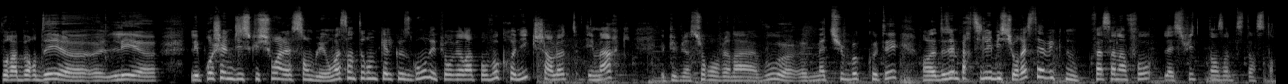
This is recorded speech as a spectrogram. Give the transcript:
pour aborder euh, les, euh, les prochaines discussions à l'Assemblée. On va s'interrompre quelques secondes et puis on reviendra pour vos chroniques, Charlotte et Marc. Et puis bien sûr, on reviendra à vous, euh, Mathieu Boccoté, dans la deuxième partie de l'émission. Restez avec nous. Face à l'info, la suite dans un petit instant.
